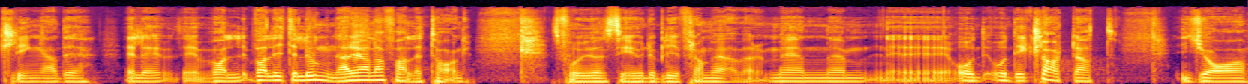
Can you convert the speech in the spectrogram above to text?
klingade, eller var, var lite lugnare i alla fall ett tag. Så får vi se hur det blir framöver. Men, och, och det är klart att jag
